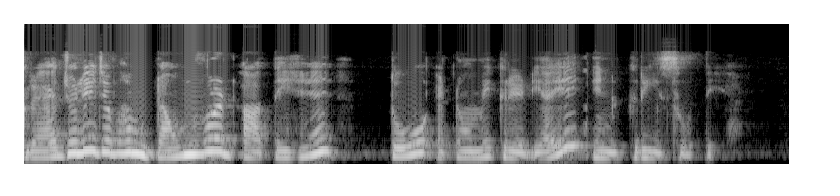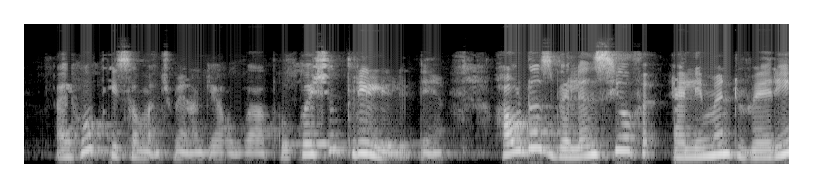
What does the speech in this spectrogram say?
ग्रेजुअली जब हम डाउनवर्ड आते हैं तो एटॉमिक रेडियाई इंक्रीज होती है। आई होप कि समझ में आ गया होगा आपको। क्वेश्चन थ्री ले लेते हैं। How does valency of element vary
